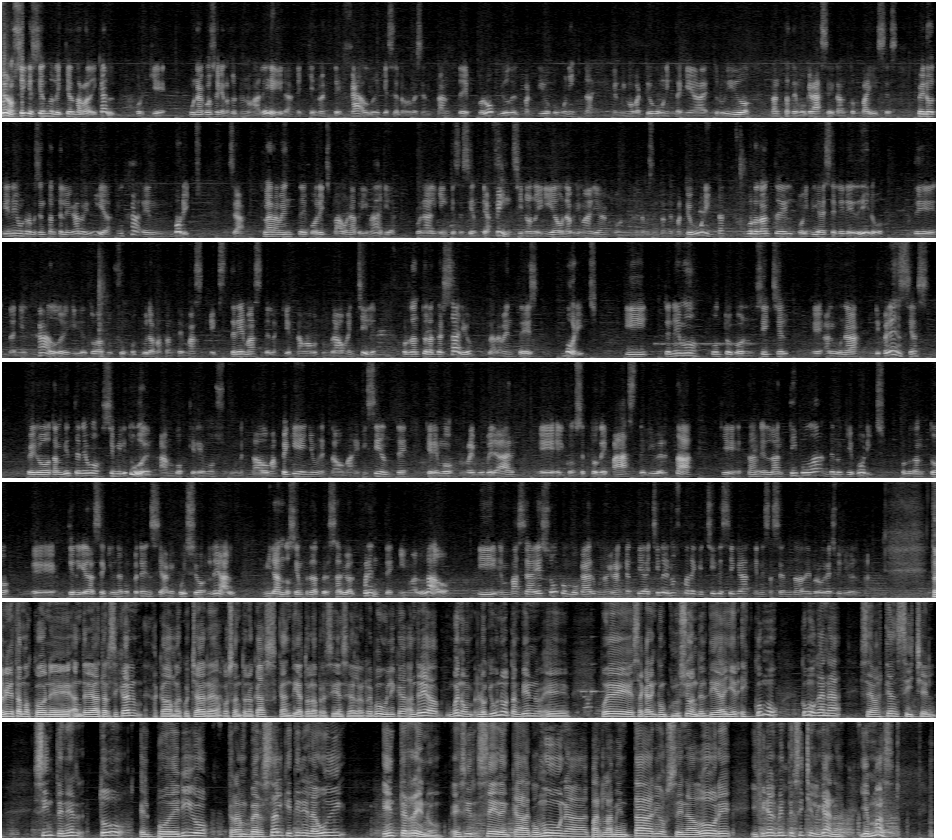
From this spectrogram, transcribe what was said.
Bueno, sigue siendo la izquierda radical, porque una cosa que a nosotros nos alegra es que no esté Jadwe, que es el representante propio del Partido Comunista, el mismo Partido Comunista que ha destruido tantas democracias y tantos países, pero tiene un representante legal hoy día en, en Boric. O sea, claramente Boric va a una primaria con alguien que se siente afín, si no, no iría a una primaria con el representante del Partido Comunista, y por lo tanto él hoy día es el heredero de Daniel Jadwe y de todas sus posturas bastante más extremas de las que estamos acostumbrados en Chile. Por lo tanto, el adversario claramente es Boric. Y tenemos, junto con Sichel, eh, algunas diferencias, pero también tenemos similitudes. Ambos queremos un Estado más pequeño, un Estado más eficiente, queremos recuperar eh, el concepto de paz, de libertad, que están en la antípoda de lo que es Boric. Por lo tanto, eh, tiene que darse aquí una competencia, a mi juicio, leal, mirando siempre al adversario al frente y no al lado, y en base a eso convocar una gran cantidad de chilenos para que Chile siga en esa senda de progreso y libertad. También estamos con eh, Andrea Tarciján, acabamos de escuchar a José Antonio Caz, candidato a la presidencia de la República. Andrea, bueno, lo que uno también puede sacar en conclusión del día de ayer es cómo, cómo gana Sebastián Sichel sin tener todo el poderío transversal que tiene la UDI en terreno, es decir, sede en cada comuna, parlamentarios, senadores, y finalmente Sichel gana. Y es más,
